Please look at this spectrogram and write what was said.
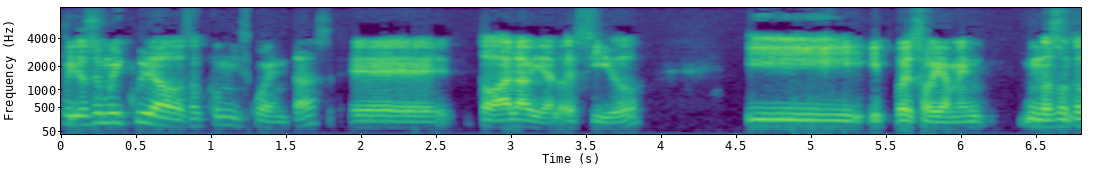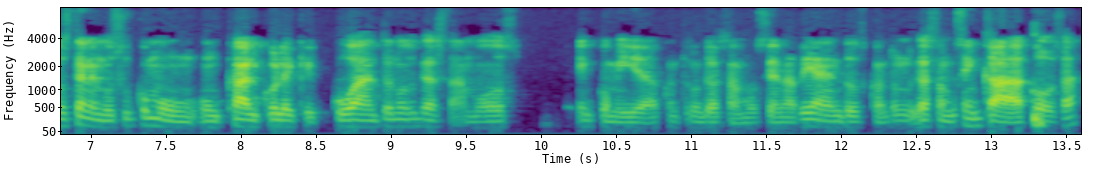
pues yo soy muy cuidadoso con mis cuentas, eh, toda la vida lo he sido. Y, y pues obviamente nosotros tenemos como un, un, cálculo de que cuánto nos gastamos en comida, cuánto nos gastamos en arriendos, cuánto nos gastamos en cada cosa.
